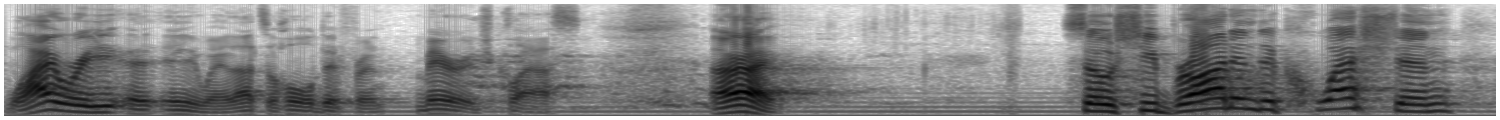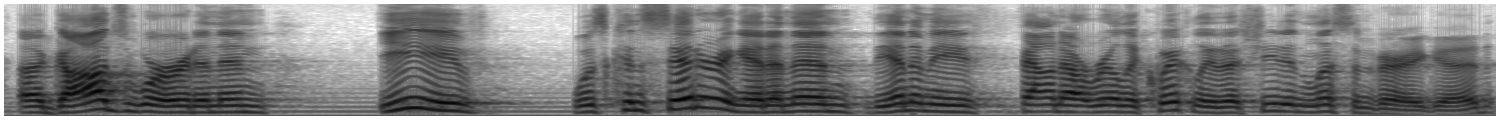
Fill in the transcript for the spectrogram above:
Why were you? Anyway, that's a whole different marriage class. All right. So she brought into question uh, God's word, and then Eve was considering it, and then the enemy found out really quickly that she didn't listen very good,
